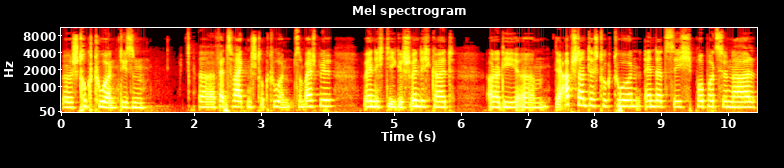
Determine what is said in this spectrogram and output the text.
äh, Strukturen, diesen äh, verzweigten Strukturen. Zum Beispiel, wenn ich die Geschwindigkeit oder die, ähm, der Abstand der Strukturen ändert sich proportional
